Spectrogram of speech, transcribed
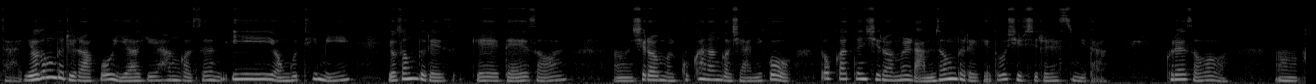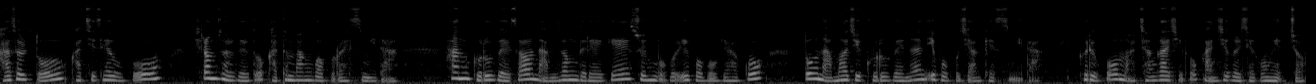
자, 여성들이라고 이야기한 것은 이 연구팀이 여성들에게 대해서 어, 실험을 국한한 것이 아니고 똑같은 실험을 남성들에게도 실시를 했습니다. 그래서 어, 가설도 같이 세우고 실험 설계도 같은 방법으로 했습니다. 한 그룹에서 남성들에게 수영복을 입어보게 하고 또 나머지 그룹에는 입어보지 않겠습니다. 그리고 마찬가지로 간식을 제공했죠.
